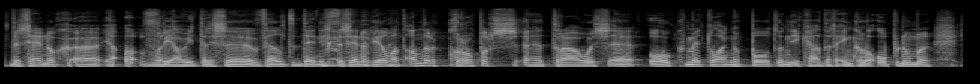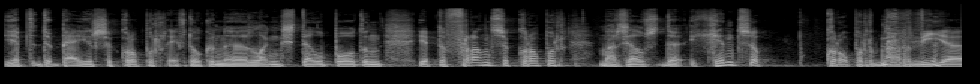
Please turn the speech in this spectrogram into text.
Er zijn nog, uh, ja, voor jouw interesseveld, Dennis, er zijn nog heel wat andere kroppers trouwens, ook met lange poten. Ik ga er enkele opnoemen. Je hebt de Beierse kropper, heeft ook een lang stel poten. Je hebt de Franse kropper, maar zelfs de Gentse kropper, maar die, uh,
